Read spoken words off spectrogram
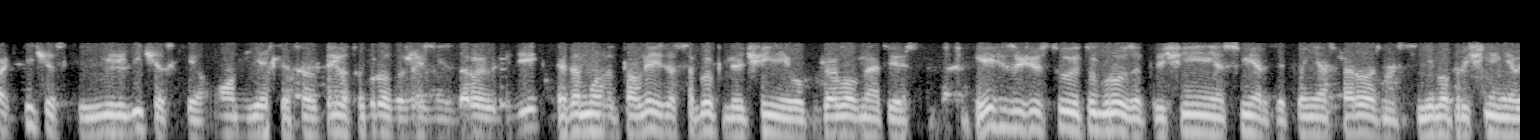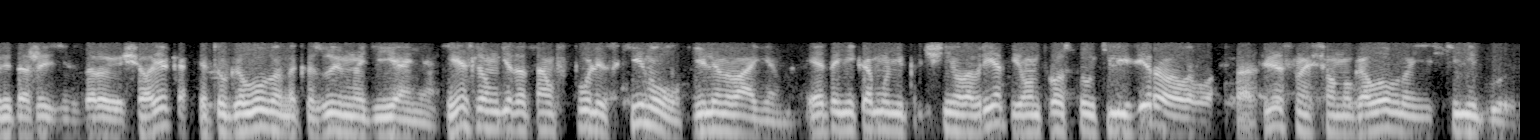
практически, юридически он, если создает угрозу жизни и здоровью людей, это может повлечь за собой привлечение его к уголовной ответственности. Если существует угроза причинения смерти по неосторожности, либо причинения вреда жизни и здоровью человека, это уголовно наказуемое деяние. Если он где-то там в поле скинул Геленваген, это никому не причинило вред, и он просто утилизировал его, ответственность он уголовно нести не будет.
